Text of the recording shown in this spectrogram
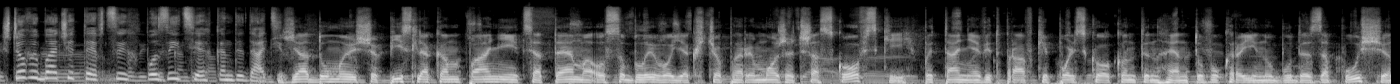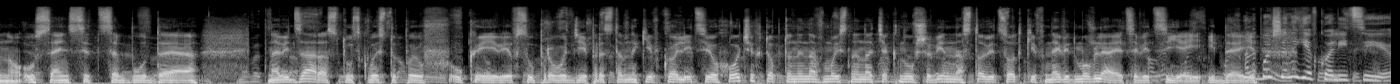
Що ви бачите в цих позиціях кандидатів? Я думаю, що після кампанії ця тема, особливо якщо переможе Часковський, питання відправки польського контингенту в Україну буде запущено. У сенсі це буде навіть зараз. Туск виступив у Києві в супроводі представників коаліції охочих, тобто ненавмисно натякнув, що він на 100% не відмовляється від цієї ідеї. Але Польща не є в коаліції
